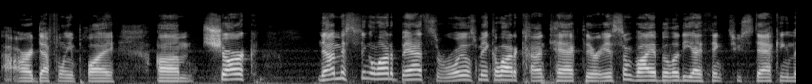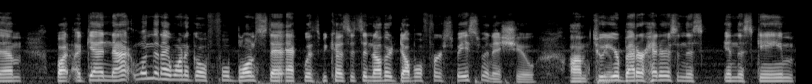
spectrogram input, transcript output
are definitely in play. Um, Shark, now missing a lot of bats. The Royals make a lot of contact. There is some viability, I think, to stacking them, but again, not one that I want to go full blown stack with because it's another double first baseman issue. Um, two yep. your better hitters in this in this game,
